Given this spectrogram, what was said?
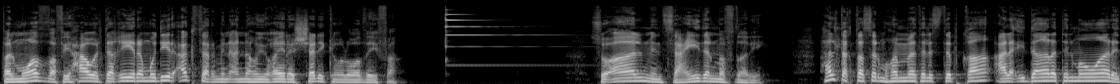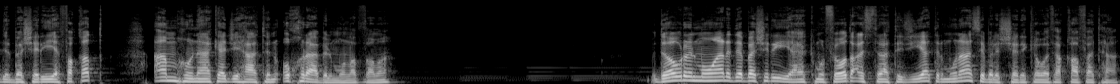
فالموظف يحاول تغيير المدير أكثر من أنه يغير الشركة والوظيفة سؤال من سعيد المفضلي هل تقتصر مهمة الاستبقاء على إدارة الموارد البشرية فقط أم هناك جهات أخرى بالمنظمة؟ دور الموارد البشرية يكمن في وضع الاستراتيجيات المناسبة للشركة وثقافتها،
